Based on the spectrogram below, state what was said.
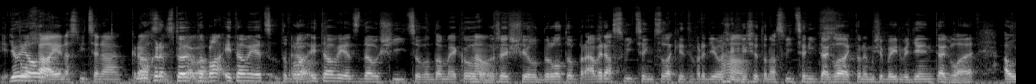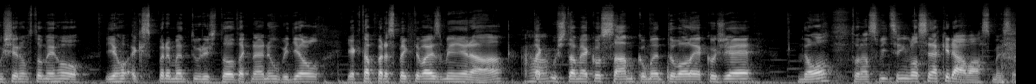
jo, jo. je nasvícená krásně to, to, byla i ta věc, to byla jo. i ta věc další, co on tam jako no. řešil, bylo to právě nasvícení, co taky tvrdil, Aha. že když je to nasvícený takhle, tak to nemůže být viděný takhle. A už jenom v tom jeho, jeho experimentu, když to, tak najednou viděl, jak ta perspektiva je změněná, Aha. tak už tam jako sám komentoval, jakože no, to nasvícení vlastně taky dává smysl.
